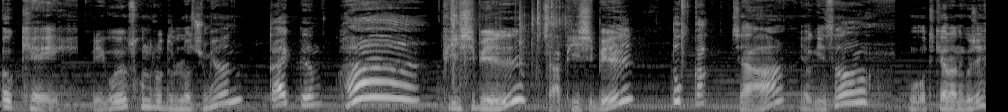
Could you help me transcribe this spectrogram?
오케이 그리고 손으로 눌러주면 깔끔. 아 B11 자 B11 똑깍 자 여기서 뭐 어떻게 하라는 거지?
